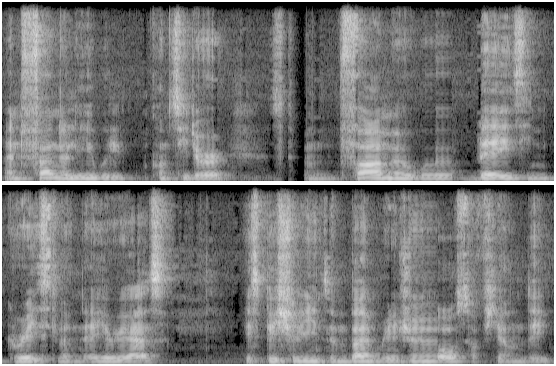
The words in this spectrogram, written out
And finally, we'll consider some farmer work based in grassland areas, especially in the Mbam region north of Yaoundé,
